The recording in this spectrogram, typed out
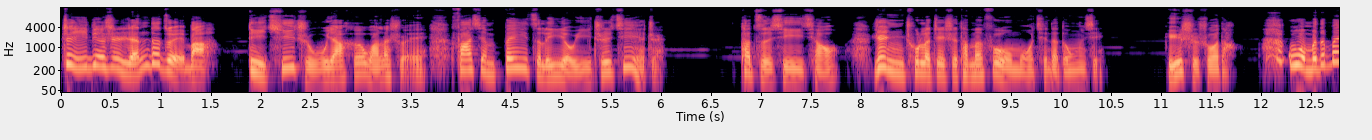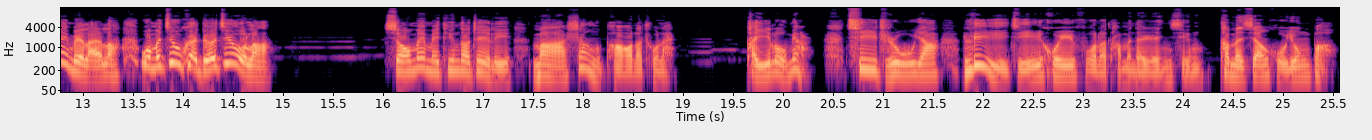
这一定是人的嘴巴。第七只乌鸦喝完了水，发现杯子里有一只戒指。他仔细一瞧，认出了这是他们父母亲的东西，于是说道：“我们的妹妹来了，我们就快得救了。”小妹妹听到这里，马上跑了出来。她一露面，七只乌鸦立即恢复了他们的人形，他们相互拥抱。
